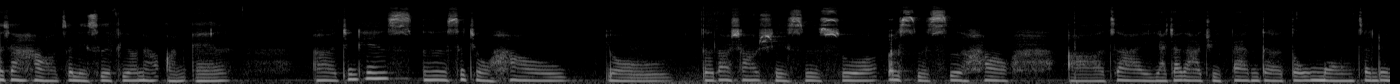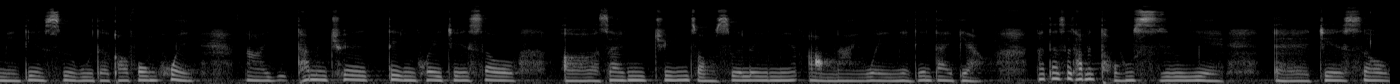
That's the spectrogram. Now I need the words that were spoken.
大家好，这里是 Fiona on Air。呃，今天是呃十九号有得到消息是说二十四号啊，在雅加达举办的东盟针对缅甸事务的高峰会，那他们确定会接受呃三军总司令缅奥奈为缅甸代表，那但是他们同时也。呃，接受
